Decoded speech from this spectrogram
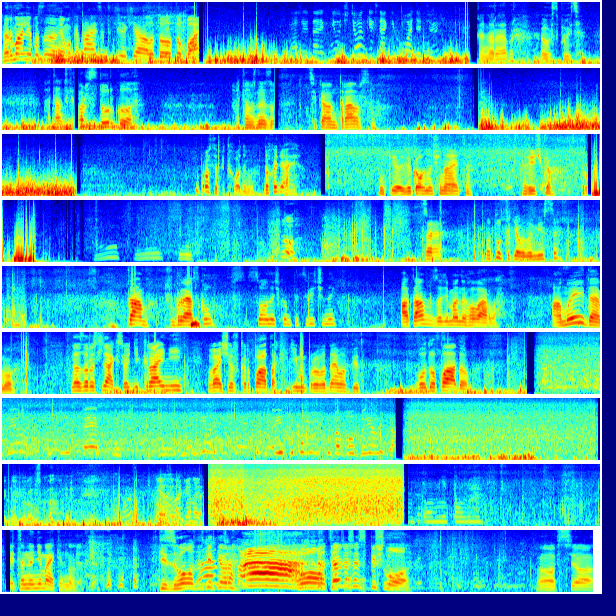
Нормальні пацани на ньому катаються, такі як я, але то, то бай. Чуєш? Ще на ребр, о, спить. А там таке форстуркуло. А там знизу цікавим траверсом. Ну, Просто підходимо. Доходяги. З якого починається річка. Ну, це отут таке воно місце. Там Брескул сонечком підсвічений, а там заді мене Говерла. А ми йдемо на Заросляк. Сьогодні крайній вечір в Карпатах, який ми проведемо під водопадом. Там ми ходили, такі тесті, наїлися чорниці, коротше, заблудилися. Це не німе кіно. Якийсь голос, звідки вра. О, це вже щось пішло. О, все.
